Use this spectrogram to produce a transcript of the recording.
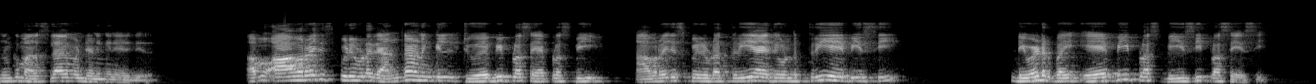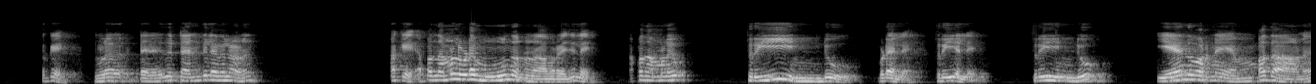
നിങ്ങൾക്ക് മനസ്സിലാകാൻ വേണ്ടിയാണ് ഇങ്ങനെ എഴുതിയത്. അപ്പോൾ ആവറേജ് സ്പീഡ് ഇവിടെ രണ്ടാണെങ്കിൽ two A B plus A plus B average speed ഇവിടെ ത്രീ ആയതുകൊണ്ട് three A B C divided by A B plus B C plus A C okay നിങ്ങൾ ഇത് ടെൻത്ത് ലെവലാണ് ഓക്കെ അപ്പൊ നമ്മൾ ഇവിടെ മൂന്നെണ്ണം ആവറേജ് അല്ലേ? അപ്പൊ നമ്മൾ ത്രീ ഇന്റു ഇവിടെ അല്ലേ? ത്രീ അല്ലേ? ത്രീ ഇന്റു എ എന്ന് പറഞ്ഞ എൺപതാണ്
